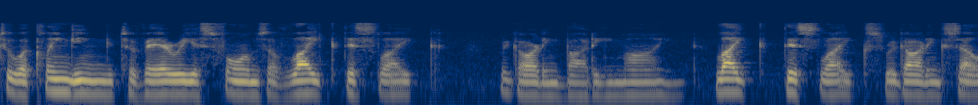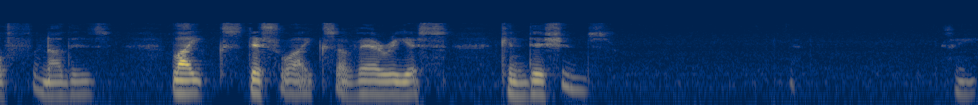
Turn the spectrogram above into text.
to a clinging to various forms of like, dislike regarding body, mind, like, dislikes regarding self and others, likes, dislikes of various conditions. See?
